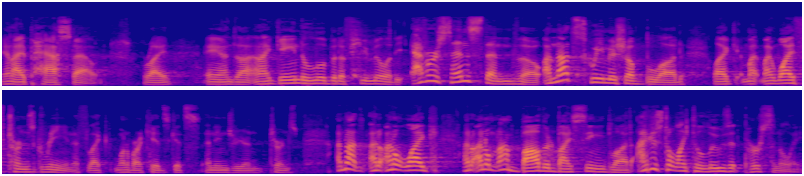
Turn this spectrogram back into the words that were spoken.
and I passed out. Right and, uh, and I gained a little bit of humility. Ever since then, though, I'm not squeamish of blood. Like, my, my wife turns green if, like, one of our kids gets an injury and turns. I'm not, I don't, I don't like, I don't, I'm not bothered by seeing blood. I just don't like to lose it personally.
